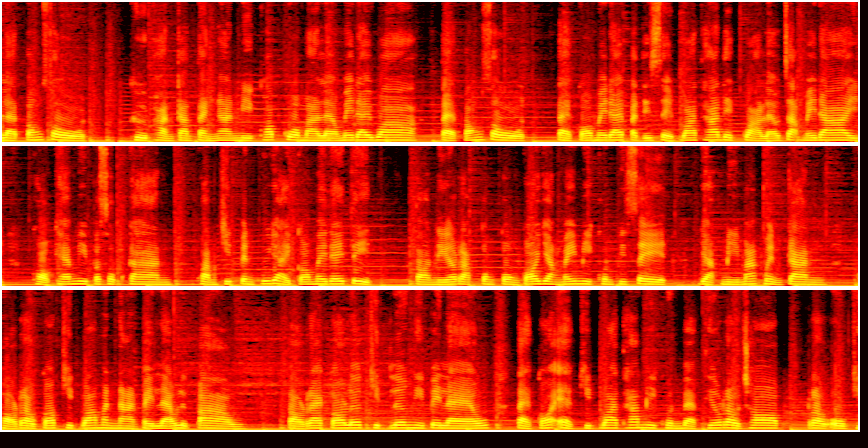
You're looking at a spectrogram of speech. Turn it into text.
และต้องโสด คือผ่านการแต่งงานมีครอบครัวมาแล้วไม่ได้ว่า แต่ต้องโสด แต่ก็ไม่ได้ปฏิเสธว่าถ้าเด็กกว่าแล้วจะไม่ได้ ขอแค่มีประสบการณ์ ความคิดเป็นผู้ใหญ่ก็ไม่ได้ติด ตอนนี้รับตรงๆก็ยังไม่มีคนพิเศษ อยากมีมากเหมือนกัน เพราะเราก็คิดว่ามันนานไปแล้วหรือเปล่าตอนแรกก็เลิกคิดเรื่องนี้ไปแล้ว แต่ก็แอบคิดว่าถ้ามีคนแบบที่เราชอบ เราโอเค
